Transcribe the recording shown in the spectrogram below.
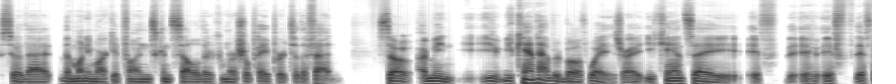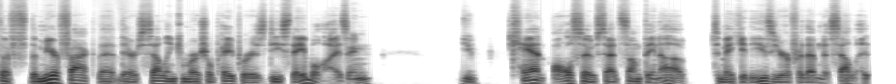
so that the money market funds can sell their commercial paper to the Fed. So, I mean, you, you can't have it both ways, right? You can't say if if if the the mere fact that they're selling commercial paper is destabilizing, can't also set something up to make it easier for them to sell it.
